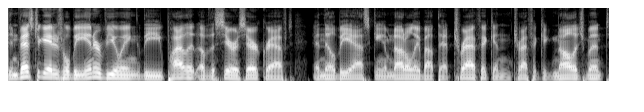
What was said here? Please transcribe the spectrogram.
the investigators will be interviewing the pilot of the Cirrus aircraft, and they'll be asking him not only about that traffic and traffic acknowledgement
